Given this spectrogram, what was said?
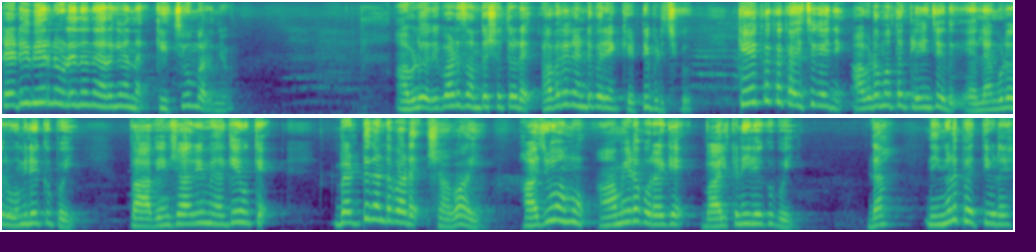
ടെഡി ബിയറിനുള്ളിൽ നിന്ന് ഇറങ്ങി വന്ന് കിച്ചുവും പറഞ്ഞു. അവൾ ഒരുപാട് സന്തോഷത്തോടെ അവരെ രണ്ടുപേരെയും കെട്ടിപ്പിടിച്ചു. കേക്കൊക്കെ കഴിച്ചു കഴിഞ്ഞ് അവിടെ മൊത്തം ക്ലീൻ ചെയ്ത് എല്ലാം കൂടെ റൂമിലേക്ക് പോയി. ഭാവിയും ഷാരിയും മേഘയും ഒക്കെ ബെഡ് കണ്ടപാടെ ഷവായി അജു അമ്മു ആമിയുടെ പുറകെ ബാൽക്കണിയിലേക്ക് പോയി. ഡാ നിങ്ങളിപ്പോൾ എത്തിയുടെ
